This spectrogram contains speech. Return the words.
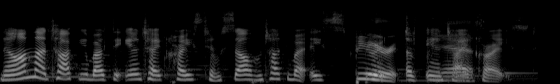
Now, I'm not talking about the Antichrist himself, I'm talking about a spirit, Spirit, of yes. Antichrist.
